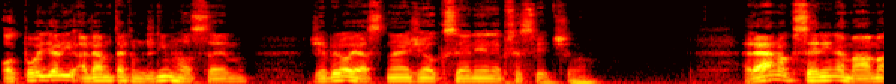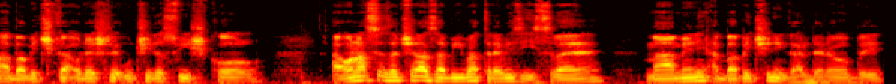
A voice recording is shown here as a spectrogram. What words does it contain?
Odpověděl jí Adam tak mdlým hlasem, že bylo jasné, že ho Ksenie nepřesvědčila. Ráno Ksenina máma a babička odešly učit do svých škol a ona se začala zabývat revizí své, máminy a babičiny garderoby,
